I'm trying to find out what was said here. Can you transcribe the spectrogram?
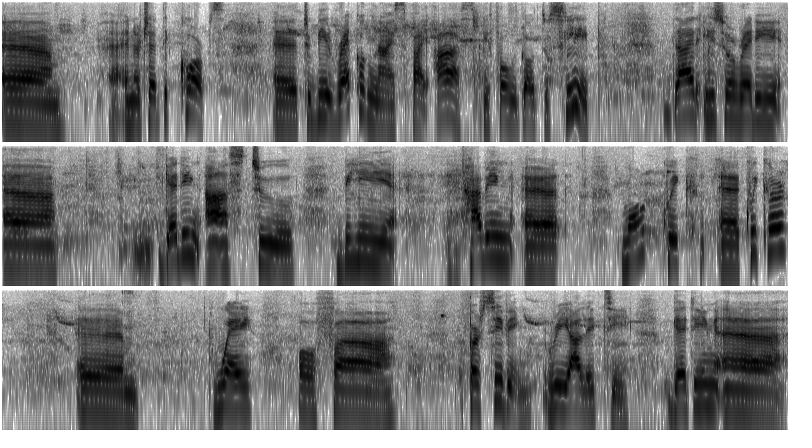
energetic corpse uh, to be recognized by us before we go to sleep, that is already uh, getting us to be having a more quick, uh, quicker um, way of uh, perceiving reality, getting a,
